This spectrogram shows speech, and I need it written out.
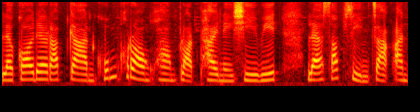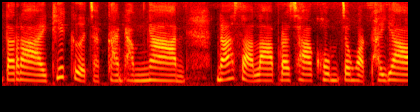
แล้วก็ได้รับการคุ้มครองความปลอดภัยในชีวิต และทรัพย์สินจากอันตรายที่เกิดจากการทำงาน ณศาลาประชาคมจังหวัดพะเยา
